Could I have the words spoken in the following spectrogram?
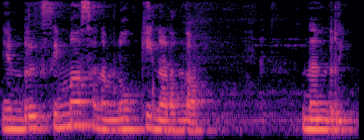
என்று சிம்மாசனம் நோக்கி நடந்தான். நன்றி.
